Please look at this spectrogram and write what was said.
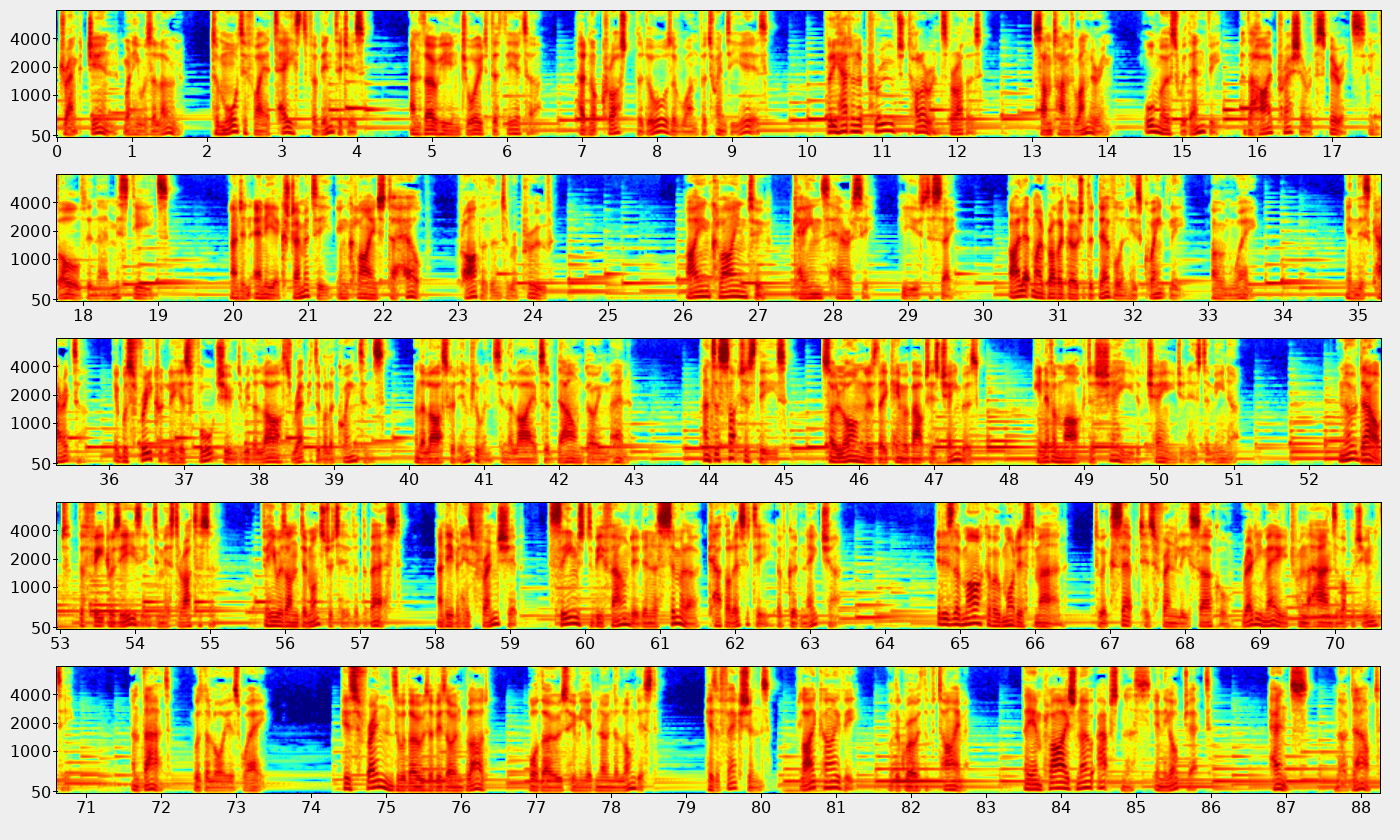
drank gin when he was alone, to mortify a taste for vintages, and though he enjoyed the theatre, had not crossed the doors of one for twenty years. But he had an approved tolerance for others, sometimes wondering, almost with envy, at the high pressure of spirits involved in their misdeeds, and in any extremity inclined to help rather than to reprove. I incline to Cain's heresy, he used to say. I let my brother go to the devil in his quaintly own way. In this character, it was frequently his fortune to be the last reputable acquaintance and the last good influence in the lives of down-going men. And to such as these, so long as they came about his chambers, he never marked a shade of change in his demeanour. No doubt the feat was easy to Mr. Utterson, for he was undemonstrative at the best, and even his friendship seemed to be founded in a similar catholicity of good nature. It is the mark of a modest man to accept his friendly circle ready made from the hands of opportunity, and that was the lawyer's way. His friends were those of his own blood, or those whom he had known the longest. His affections, like ivy, were the growth of time they implied no aptness in the object. Hence, no doubt,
